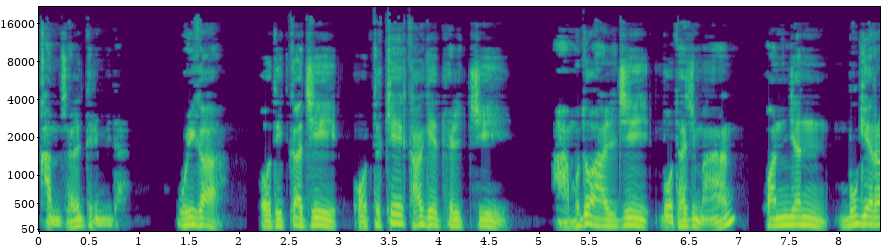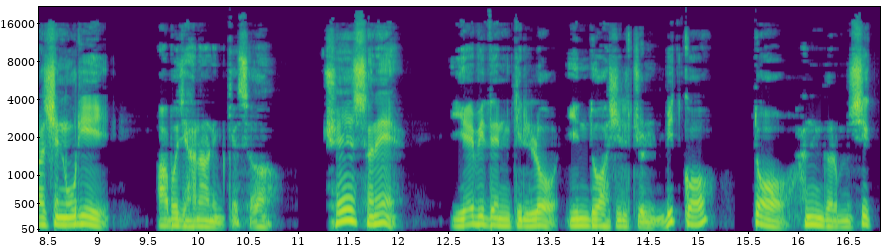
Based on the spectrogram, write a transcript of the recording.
감사를 드립니다. 우리가 어디까지 어떻게 가게 될지 아무도 알지 못하지만 완전 무결하신 우리 아버지 하나님께서 최선의 예비된 길로 인도하실 줄 믿고 또 한 걸음씩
